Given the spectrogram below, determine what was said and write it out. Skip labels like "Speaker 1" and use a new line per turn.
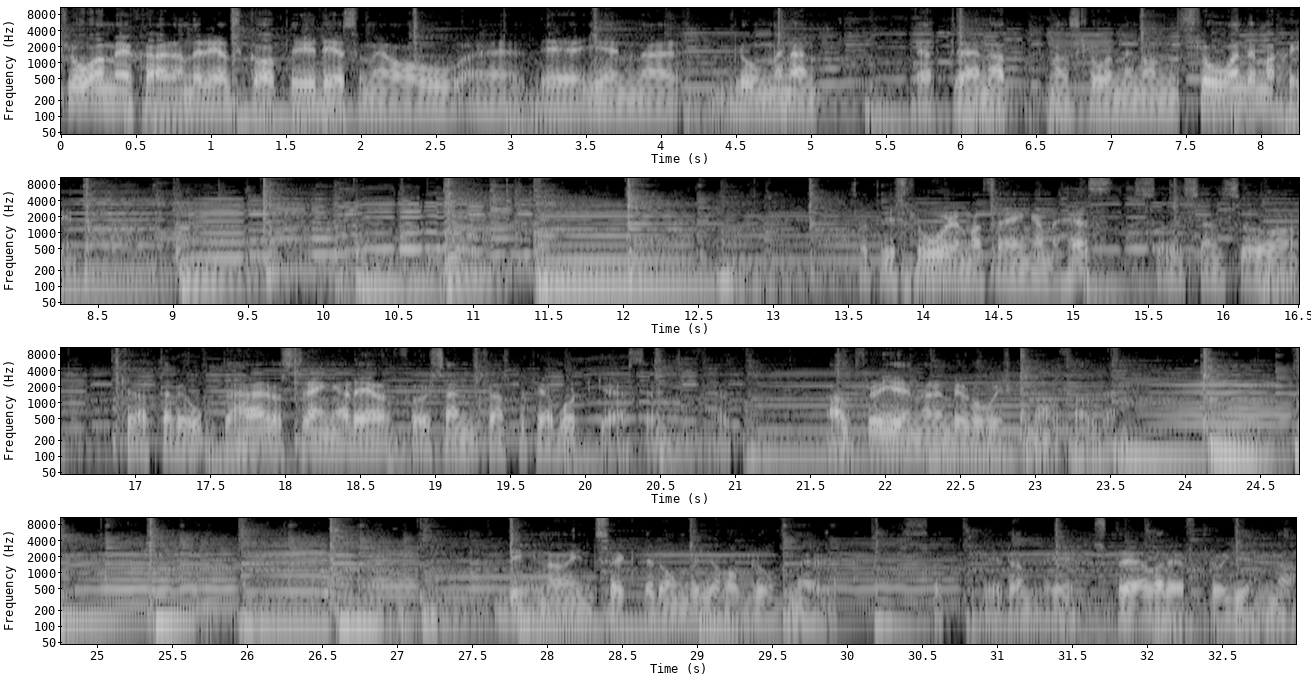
slå med skärande redskap, det är ju det som är A och O. Eh, det gynnar blommorna bättre än att man slår med någon slående maskin. Så att vi slår en massa ängar med häst, så sen så krattar vi ihop det här och strängar det för att sen transportera bort gräset. Allt för att gynna den biologiska mångfalden. Bina och insekter de vill ju ha blommor. Så det är de vi strävar efter att gynna.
